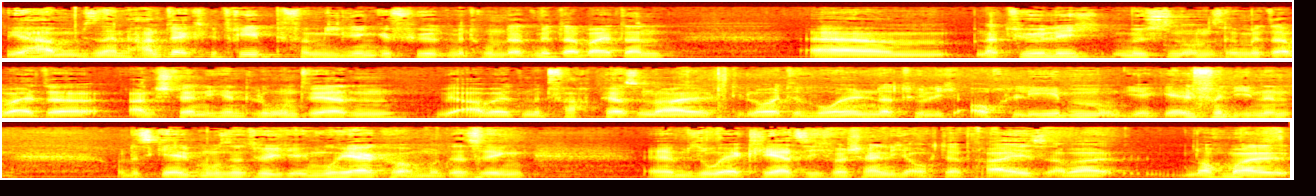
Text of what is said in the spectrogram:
wir haben, wir sind ein Handwerksbetrieb, familiengeführt mit 100 Mitarbeitern ähm, natürlich müssen unsere Mitarbeiter anständig entlohnt werden. Wir arbeiten mit Fachpersonal. Die Leute wollen natürlich auch leben und ihr Geld verdienen. Und das Geld muss natürlich irgendwo herkommen. Und deswegen, ähm, so erklärt sich wahrscheinlich auch der Preis. Aber nochmal,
